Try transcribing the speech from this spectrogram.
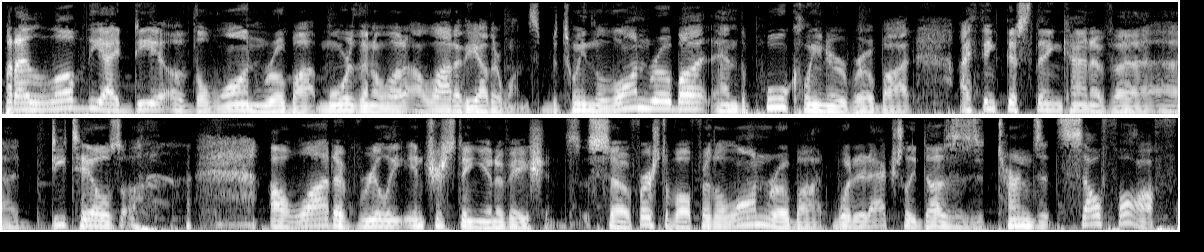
But I love the idea of the lawn robot more than a lot, a lot of the other ones. Between the lawn robot and the pool cleaner robot, I think this thing kind of uh, uh, details a lot of really interesting innovations. So, first of all, for the lawn robot, what it actually does is it turns itself off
